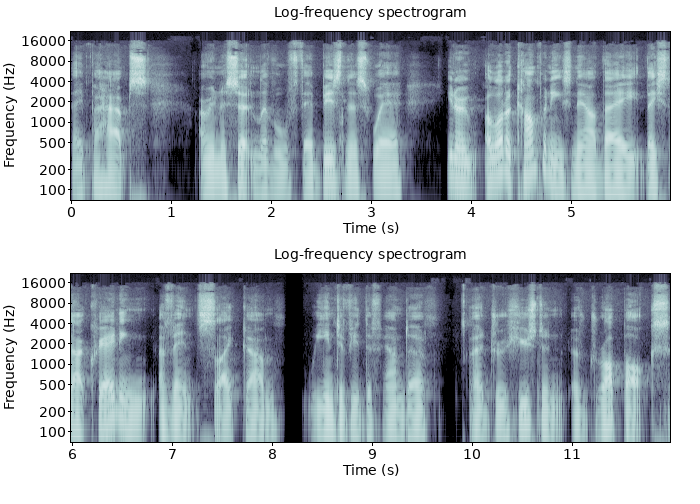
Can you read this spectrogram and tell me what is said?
they perhaps are in a certain level with their business where you know a lot of companies now they they start creating events like um, we interviewed the founder uh, Drew Houston of Dropbox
